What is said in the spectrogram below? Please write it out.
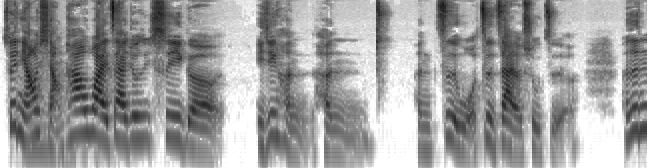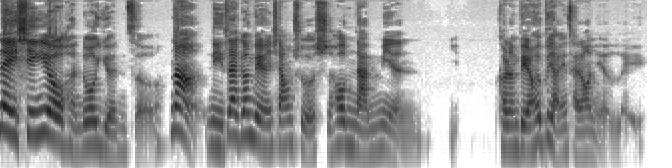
所以你要想，它外在就是一个已经很很很自我自在的数字了。可是内心又有很多原则，那你在跟别人相处的时候，难免可能别人会不小心踩到你的雷，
